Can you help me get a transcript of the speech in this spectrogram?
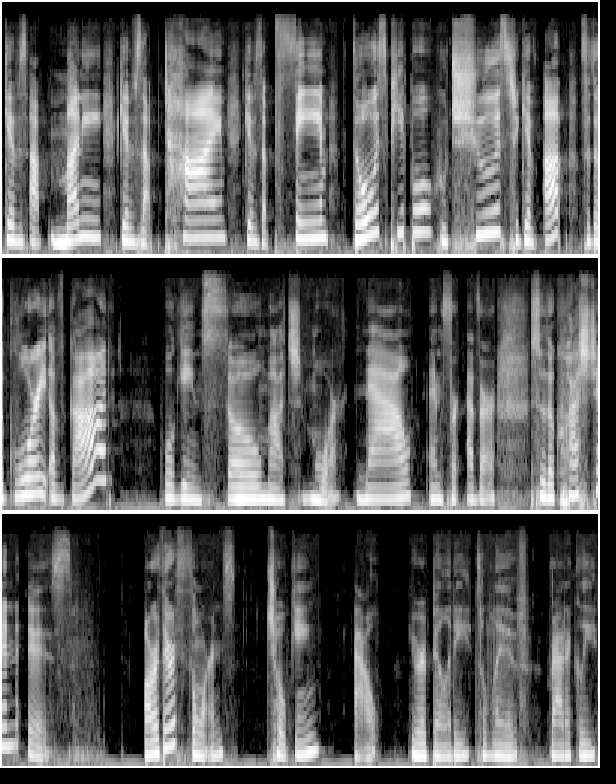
gives up money gives up time gives up fame. Those people who choose to give up for the glory of God will gain so much more now and forever. So the question is Are there thorns choking out your ability to live radically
